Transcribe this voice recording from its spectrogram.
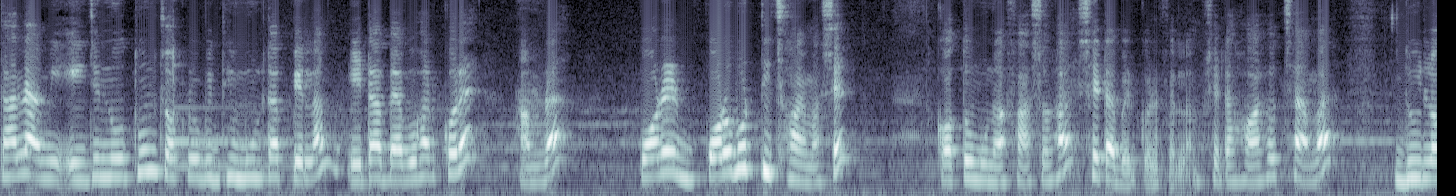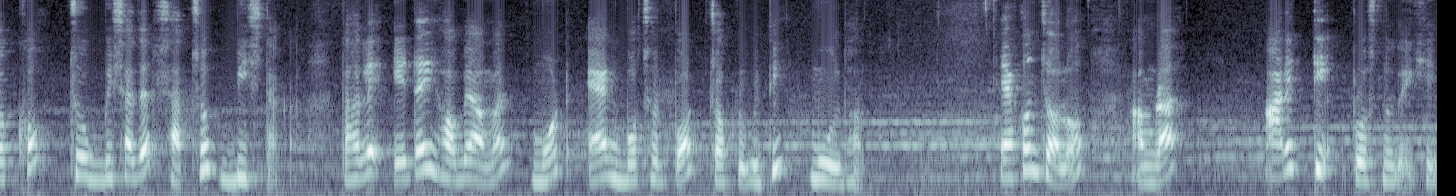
তাহলে আমি এই যে নতুন চক্রবৃদ্ধি মূলটা পেলাম, এটা ব্যবহার করে আমরা পরের, পরবর্তী ছয় মাসে কত মুনাফা আসল হয় সেটা বের করে ফেললাম। সেটা হয় হচ্ছে আমার দুই লক্ষ চব্বিশ হাজার সাতশো বিশ টাকা। তাহলে এটাই হবে আমার মোট এক বছর পর চক্রবৃদ্ধি মূলধন। এখন চলো আমরা আরেকটি প্রশ্ন দেখি।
